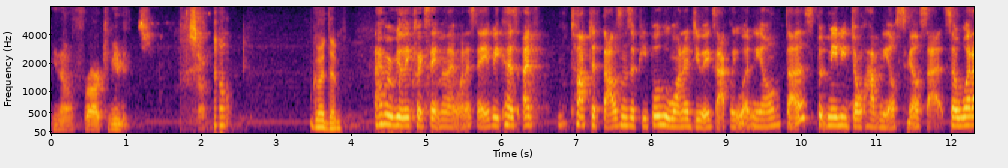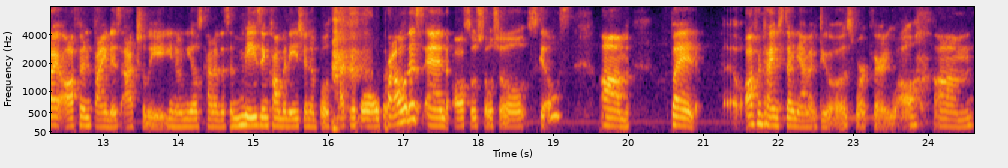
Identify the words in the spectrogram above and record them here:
you know, for our communities. So, go ahead, Deb. I have a really quick statement I want to say because I've talked to thousands of people who want to do exactly what Neil does, but maybe don't have Neil's skill set. So what I often find is actually, you know, Neil's kind of this amazing combination of both technical prowess and also social skills. Um, but oftentimes dynamic duos work very well. Um,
